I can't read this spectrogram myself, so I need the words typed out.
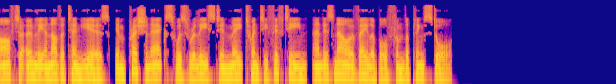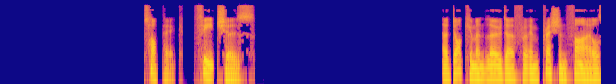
After only another 10 years, Impression X was released in May 2015, and is now available from the Pling store. Features A document loader for impression files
